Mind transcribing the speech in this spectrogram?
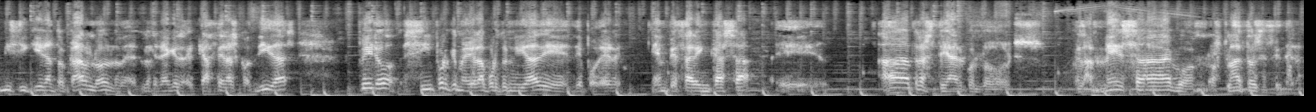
ni siquiera tocarlo, lo, tenía que, hacer a escondidas, pero sí porque me dio la oportunidad de, poder empezar en casa eh, a trastear con, los, con las mesas, con los platos, etcétera.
